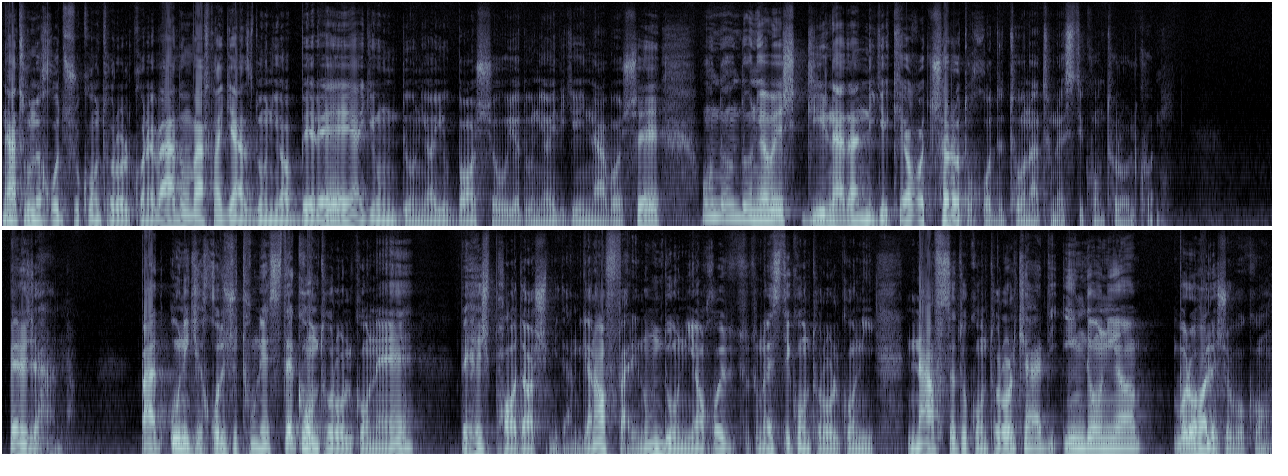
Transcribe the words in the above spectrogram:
نتونه خودش رو کنترل کنه. بعد اون وقت اگه از دنیا بره اگه اون دنیایی باشه و یا دنیای دیگه این نباشه اون اون دنیا بهش گیر ندن دیگه که آقا چرا تو خودتو نتونستی کنترل کنی؟ بره جهنم. بعد اونی که خودشو تونسته کنترل کنه بهش پاداش میدن. میگن آفرین اون دنیا خودتو تونستی کنترل کنی. نفستو کنترل کردی. این دنیا برو حالشو بکن.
